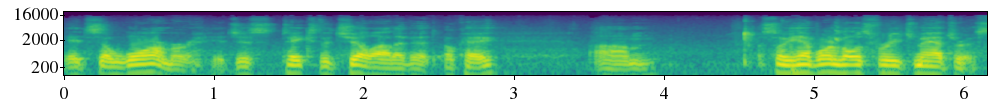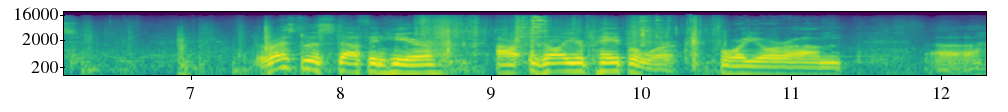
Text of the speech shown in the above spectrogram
It's a warmer. It just takes the chill out of it. Okay. Um, so you have one of those for each mattress. The rest of the stuff in here are, is all your paperwork for your um, uh,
